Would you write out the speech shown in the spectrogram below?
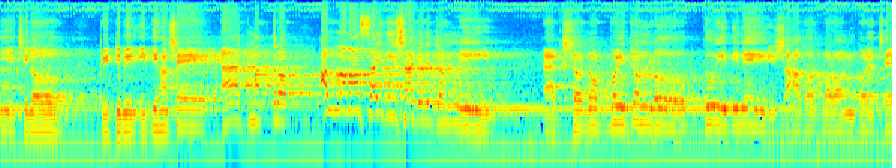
দিয়েছিল। পৃথিবীর ইতিহাসে একমাত্র আল্লামা সাইদি সাহেবের জন্যে একশো নব্বই জন লোক দুই দিনে শাহাদত বরণ করেছে।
